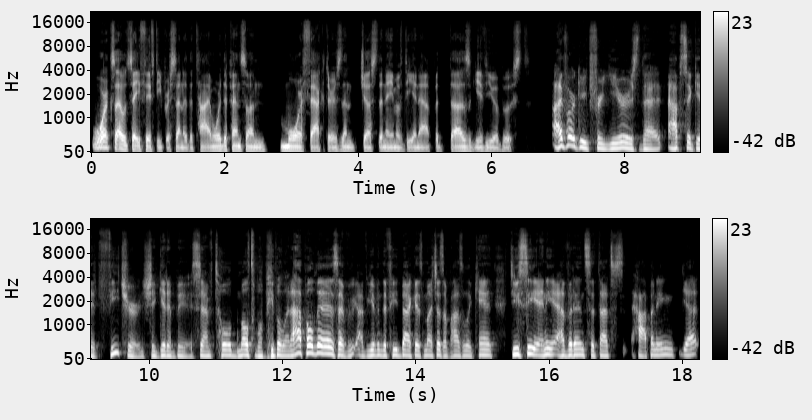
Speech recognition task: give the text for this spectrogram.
Works, I would say, 50% of the time, or depends on more factors than just the name of the in app, but does give you a boost. I've argued for years that apps that get featured should get a boost. I've told multiple people at Apple this. I've, I've given the feedback as much as I possibly can. Do you see any evidence that that's happening yet?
